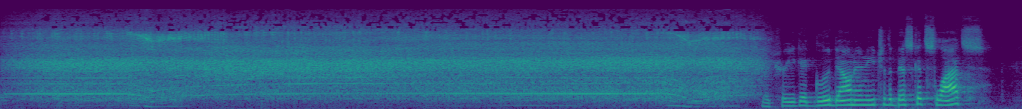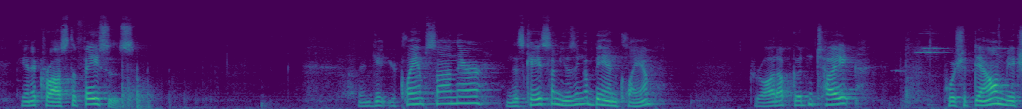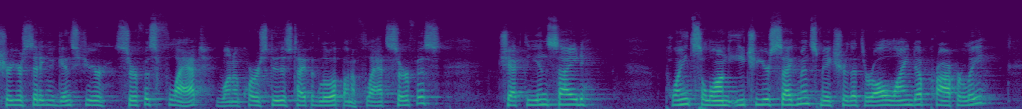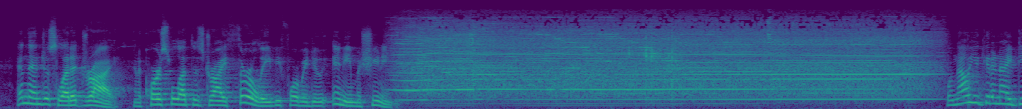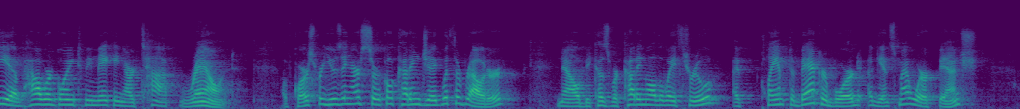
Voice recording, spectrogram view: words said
You get glued down in each of the biscuit slots and across the faces. Then get your clamps on there In this case, I'm using a band clamp. Draw it up good and tight. Push it down. Make sure you're sitting against your surface flat. You want to, of course, do this type of glue up on a flat surface. Check the inside points along each of your segments. Make sure that they're all lined up properly. And then just let it dry. And of course, we'll let this dry thoroughly before we do any machining. Well, now you get an idea of how we're going to be making our top round. Of course, we're using our circle cutting jig with the router. Now, because we're cutting all the way through, I've clamped a backer board against my workbench.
